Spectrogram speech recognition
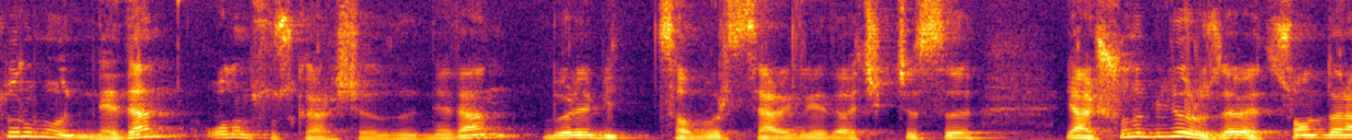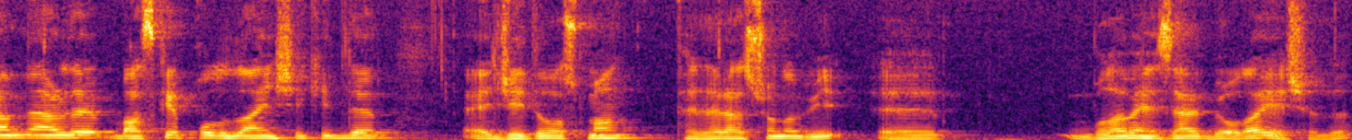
durumu neden olumsuz karşıladı? Neden böyle bir tavır sergiledi açıkçası? Yani şunu biliyoruz evet son dönemlerde basketbolda da aynı şekilde e, Ceyda Osman federasyona bir e, buna benzer bir olay yaşadı.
